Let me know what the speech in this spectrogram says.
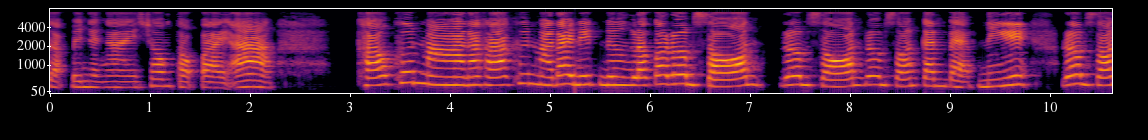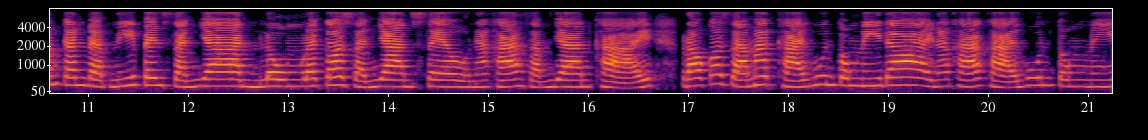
จะเป็นยังไงช่องต่อไปอ่า เขาขึ้นมานะคะ ขึ้นมาได้นิดนึงแล้วก็เริ่มซ้อน เริ่มซ้อน เริ่มซ้อนกันแบบนี้ เริ่มซ้อนกันแบบนี้เป็นสัญญาณลงและก็สัญญาณเซลล์นะคะ สัญญาณขาย เราก็สามารถขายหุ้นตรงนี้ได้นะคะ ขายหุ้นตรงนี้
